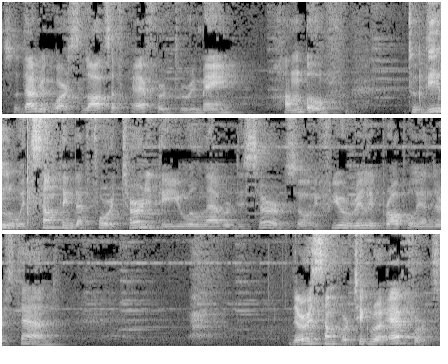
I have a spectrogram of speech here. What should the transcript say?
So that requires lots of effort to remain humble, to deal with something that for eternity you will never deserve. So if you really properly understand, there is some particular effort.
